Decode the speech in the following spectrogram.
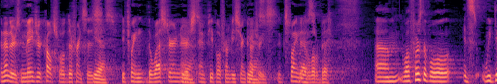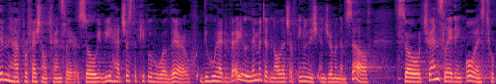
and then there's major cultural differences Yes. between the Westerners Yes. and people from Eastern Yes. countries. Explain that a little bit. Um, well, first of all, it's, we didn't have professional translators, so we had just the people who were there who, who had very limited knowledge of English and German themselves. So translating always took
